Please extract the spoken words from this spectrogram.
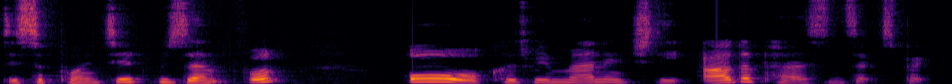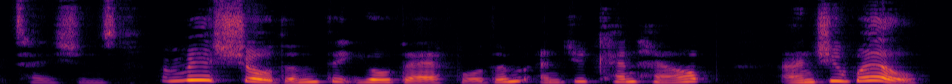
disappointed, resentful? Or could we manage the other person's expectations and reassure them that you're there for them and you can help and you will?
